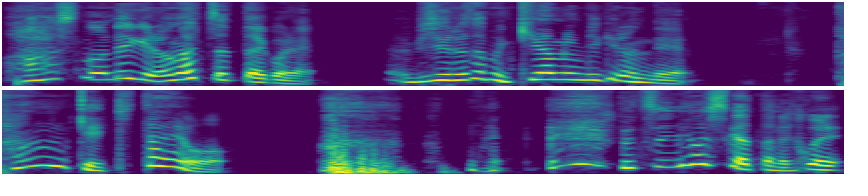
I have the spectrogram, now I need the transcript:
ァーストのレギュラー埋まっちゃったよ、これ。ビジュアル多分極みにできるんで。タンケ来たよ。普通に欲しかったの。これ、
